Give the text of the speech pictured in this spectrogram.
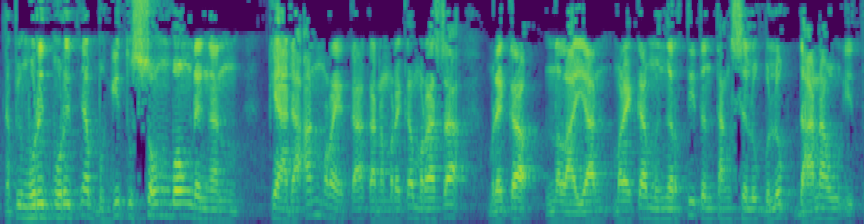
Tapi murid-muridnya begitu sombong dengan keadaan mereka karena mereka merasa mereka nelayan, mereka mengerti tentang seluk-beluk danau itu.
